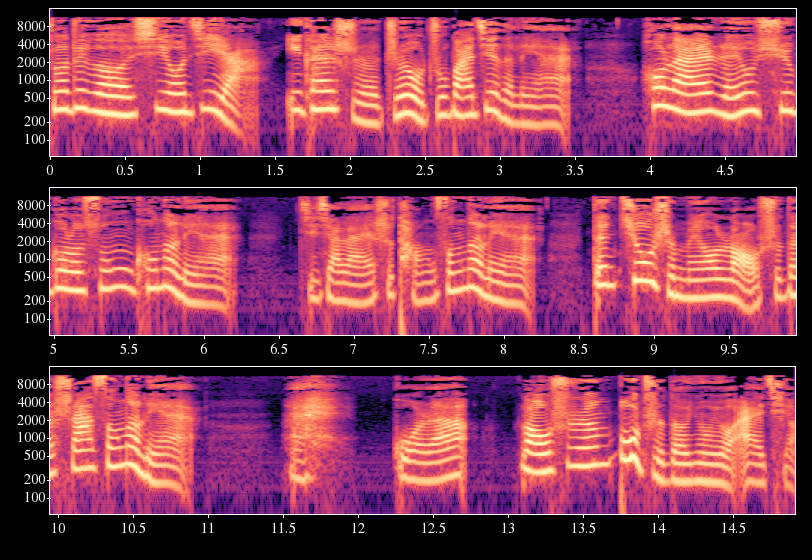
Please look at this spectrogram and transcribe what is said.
说这个《西游记》呀，一开始只有猪八戒的恋爱，后来人又虚构了孙悟空的恋爱，接下来是唐僧的恋爱，但就是没有老实的沙僧的恋爱。唉，果然老实人不值得拥有爱情。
